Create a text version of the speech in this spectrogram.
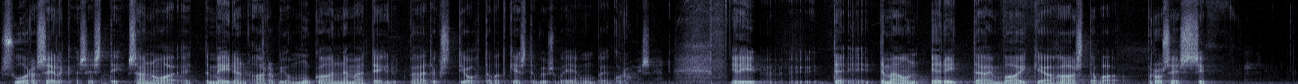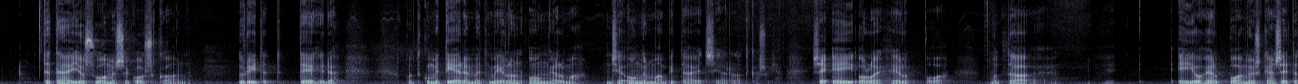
suoraselkäisesti sanoa, että meidän arvion mukaan nämä tehdyt päätökset johtavat kestävyysvajeen umpeen kuromiseen. Eli t- tämä on erittäin vaikea, haastava prosessi. Tätä ei ole Suomessa koskaan yritetty tehdä – Mutta kun me tiedämme, että meillä on ongelma, niin se ongelmaan pitää etsiä ratkaisuja. Se ei ole helppoa, mutta ei ole helppoa myöskään se, että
